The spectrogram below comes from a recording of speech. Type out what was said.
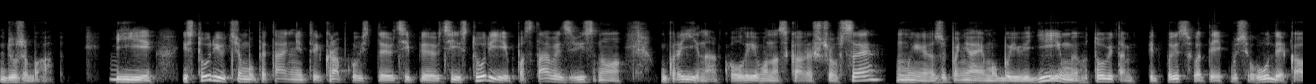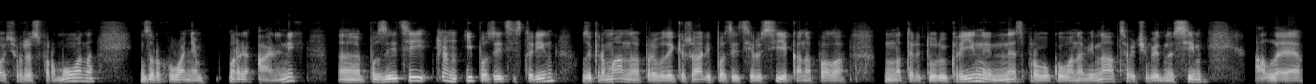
дуже багато. І історію в цьому питанні ти- крапку в цій, в цій історії поставить, звісно, Україна, коли вона скаже, що все, ми зупиняємо бойові дії, ми готові там підписувати якусь угоду, яка ось вже сформована з урахуванням реальних е, позицій і позицій сторін, зокрема на превеликий жаль, і позиції Росії, яка напала на територію України, не спровокована війна, це очевидно всім. Але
